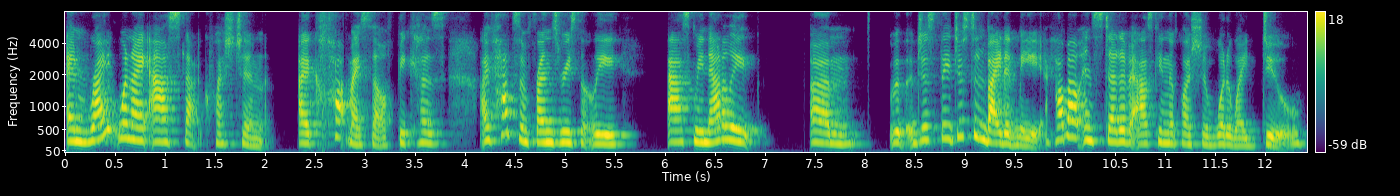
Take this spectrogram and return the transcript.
And right when I asked that question, I caught myself because I've had some friends recently ask me, "Natalie, um just they just invited me. How about instead of asking the question, what do I do?"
